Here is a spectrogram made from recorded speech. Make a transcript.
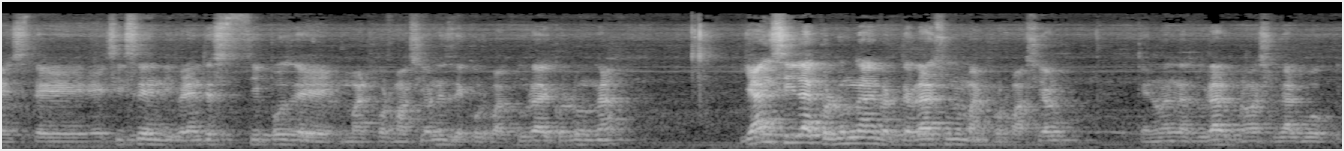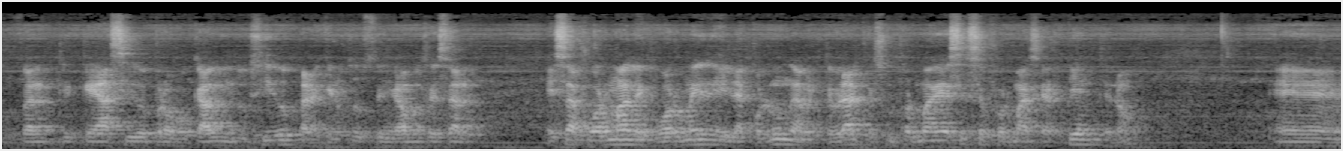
Este, existen diferentes tipos de malformaciones de curvatura de columna. Ya en sí la columna vertebral es una malformación que no es natural, no es algo que, ha sido provocado, inducido para que nosotros tengamos esa, esa forma deforme de la columna vertebral, que es una forma de S, es forma de serpiente, ¿no? Eh,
